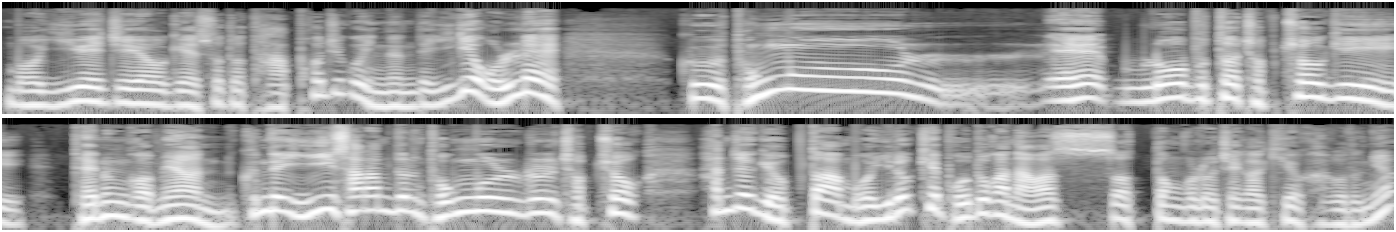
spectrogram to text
뭐 이외 지역에서도 다 퍼지고 있는데 이게 원래 그 동물로부터 접촉이 되는 거면 근데 이 사람들은 동물을 접촉한 적이 없다 뭐 이렇게 보도가 나왔었던 걸로 제가 기억하거든요.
